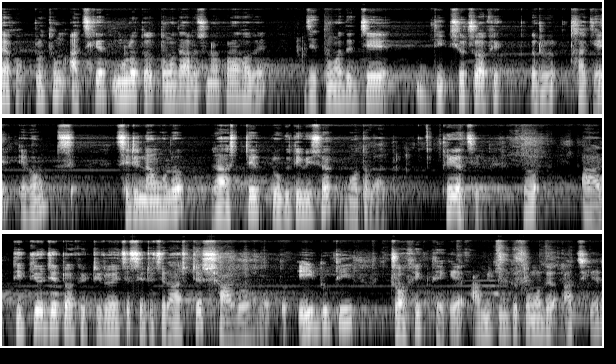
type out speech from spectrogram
দেখো, প্রথম আজকের মূলত তোমাদের আলোচনা করা হবে যে তোমাদের যে দ্বিতীয় ট্রফিক থাকে এবং সেটির নাম হলো রাষ্ট্রের প্রকৃতি বিষয়ক মতবাদ। ঠিক আছে? তো, আর দ্বিতীয় যে টপিকটি রয়েছে, সেটি হচ্ছে রাষ্ট্রের সার্বভৌমত্ব। এই দুটি টপিক থেকে আমি কিন্তু তোমাদের আজকের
